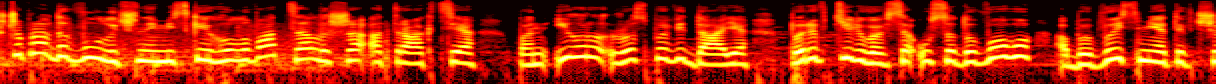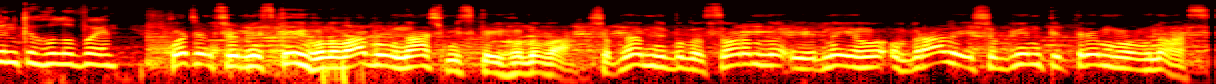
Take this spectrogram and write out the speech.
Щоправда, вуличний міський голова – це лише атракція. Пан Ігор розповідає, перевтілювався у Садового, аби висміяти вчинки голови. Хочемо, щоб міський голова був наш міський голова, щоб нам не було соромно, і ми його обрали, і щоб він підтримував нас.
